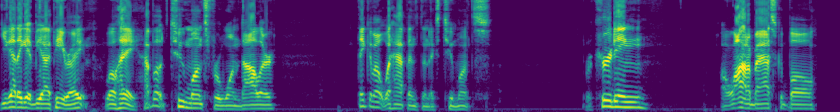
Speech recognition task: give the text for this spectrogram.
you got to get VIP, right? Well, hey, how about two months for $1? Think about what happens the next two months recruiting, a lot of basketball,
